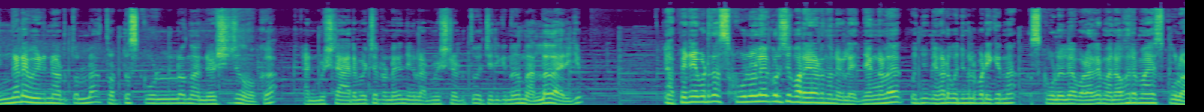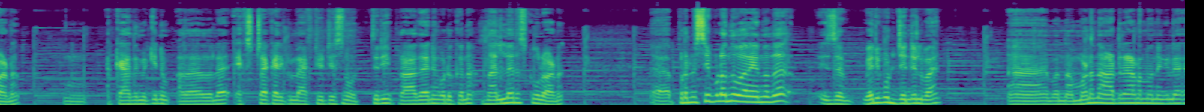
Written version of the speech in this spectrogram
നിങ്ങളുടെ വീടിനടുത്തുള്ള തൊട്ട് സ്കൂളിലൊന്ന് അന്വേഷിച്ച് നോക്കുക. അഡ്മിഷൻ ആരംഭിച്ചിട്ടുണ്ടെങ്കിൽ നിങ്ങൾ അഡ്മിഷൻ എടുത്തു വെച്ചിരിക്കുന്നത് നല്ലതായിരിക്കും. പിന്നെ ഇവിടുത്തെ സ്കൂളുകളെ കുറിച്ച് പറയുകയാണെന്നുണ്ടെങ്കിൽ ഞങ്ങൾ കുഞ്ഞു ഞങ്ങളുടെ കുഞ്ഞുങ്ങൾ പഠിക്കുന്ന സ്കൂളിൽ വളരെ മനോഹരമായ സ്കൂളാണ്. അക്കാദമിക്കിനും അതേപോലെ എക്സ്ട്രാ കരിക്കുലർ ആക്ടിവിറ്റീസിനും ഒത്തിരി പ്രാധാന്യം കൊടുക്കുന്ന നല്ലൊരു സ്കൂളാണ്. പ്രിൻസിപ്പൾ എന്ന് പറയുന്നത് is a very good gentleman ഇപ്പം നമ്മുടെ നാട്ടിലാണെന്നുണ്ടെങ്കിൽ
